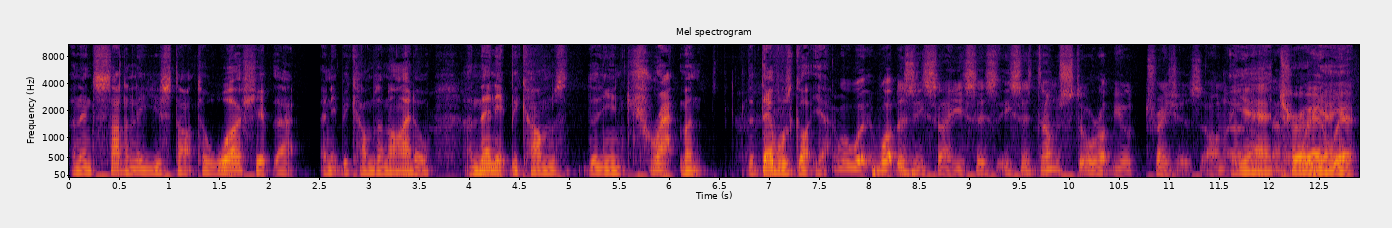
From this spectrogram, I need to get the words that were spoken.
and then suddenly you start to worship that, and it becomes an idol, and then it becomes the entrapment the devil's got you. Well, what, does he say? He says, he says, don't store up your treasures on earth. Yeah, true. Where, yeah, where, yeah.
